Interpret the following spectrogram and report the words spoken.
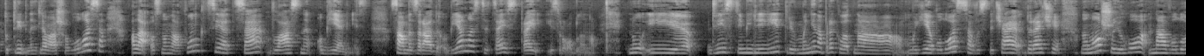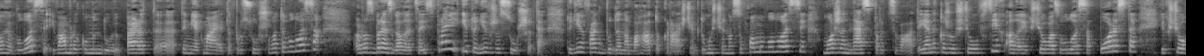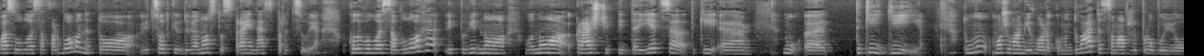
потрібних для вашого волосся, але основна функція це власне об'ємність. Саме заради об'ємності цей спрей і зроблено. Ну і 200 мл мені, наприклад, на моє волосся вистачає. До речі, наношу його на вологе волосся і вам рекомендую перед е, тим, як маєте просушувати волосся, розбризгали цей спрей і тоді вже сушите. Тоді ефект буде набагато кращим, тому що на сухому волоссі може не спрацювати. Я не кажу, що у всіх, але якщо у вас волосся пористе, якщо у вас волосся фарбоване, то відсотків 90 спрей не спрацює. Коли волосся вологе, відповідно, воно краще піддається такій, е, ну, е, такій дії. Тому можу вам його рекомендувати. Сама вже пробую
